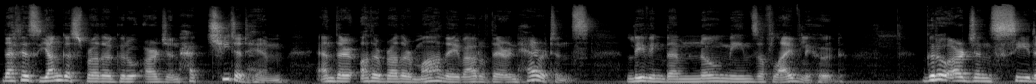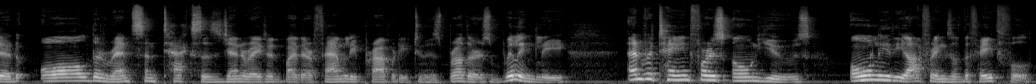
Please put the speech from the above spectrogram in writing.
that his youngest brother Guru Arjan had cheated him and their other brother Mahadev out of their inheritance, leaving them no means of livelihood. Guru Arjan ceded all the rents and taxes generated by their family property to his brothers willingly and retained for his own use only the offerings of the faithful.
